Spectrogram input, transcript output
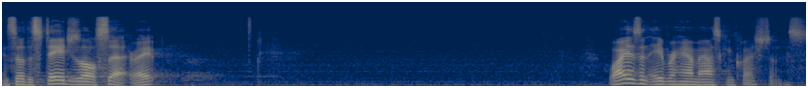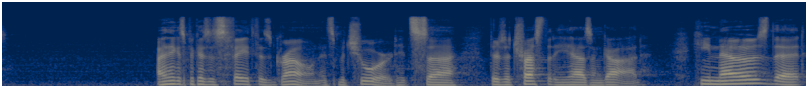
And so the stage is all set, right? Why isn't Abraham asking questions? I think it's because his faith has grown, it's matured, it's, uh, there's a trust that he has in God. He knows that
